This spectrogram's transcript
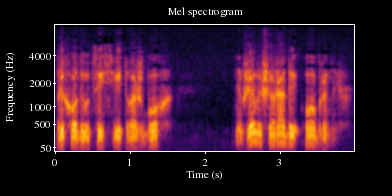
приходив у цей світ ваш Бог? Невже лише ради обраних?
